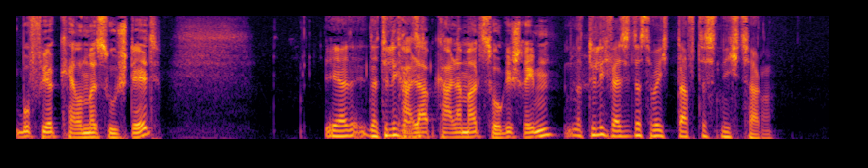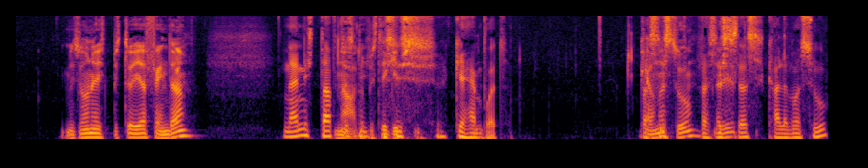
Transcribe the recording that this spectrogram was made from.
wofür Kalamazoo steht. Ja, natürlich, Kala, Kalamazoo geschrieben. ich, natürlich weiß ich das, aber ich darf das nicht sagen. Wieso nicht? Bist du eher Fender? Nein, ich darf Na, das du nicht. bist Das die- ist Geheimwort. Was ist, Kalamazoo? was Das ist das? Kalamazoo?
